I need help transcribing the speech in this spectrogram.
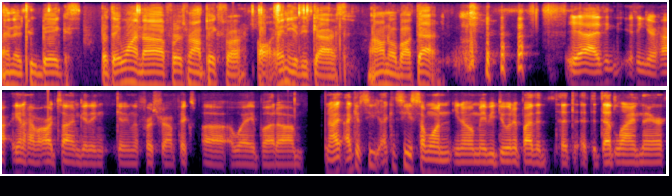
and they're two bigs, but they want uh first round picks for oh, any of these guys. I don't know about that. Yeah, I think I think you're, ha- you're gonna have a hard time getting getting the first round picks uh, away, but um, you know, I, I could see I could see someone you know maybe doing it by the at, at the deadline there,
